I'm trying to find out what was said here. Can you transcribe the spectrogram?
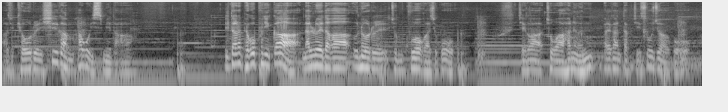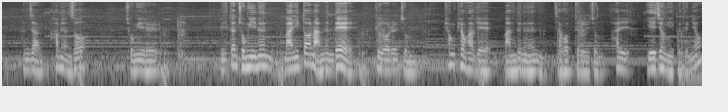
아주 겨울을 실감하고 있습니다. 일단은 배고프니까 난로에다가 은어를 좀 구워가지고 제가 좋아하는 빨간 딱지 소주하고 한 잔 하면서 종이를 일단 종이는 많이 떠놨는데 그거를 좀 평평하게 만드는 작업들을 좀 할 예정이거든요.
